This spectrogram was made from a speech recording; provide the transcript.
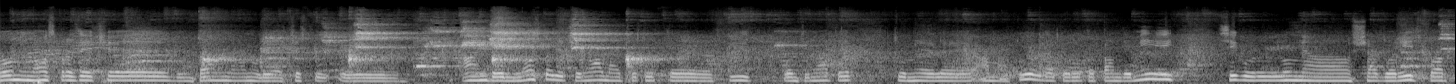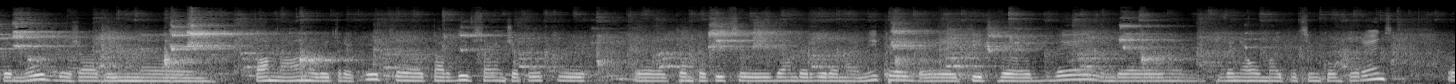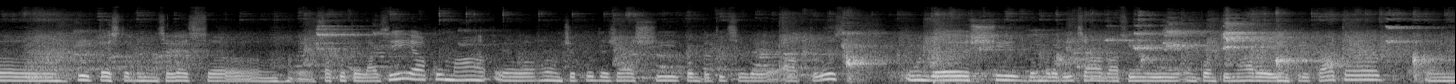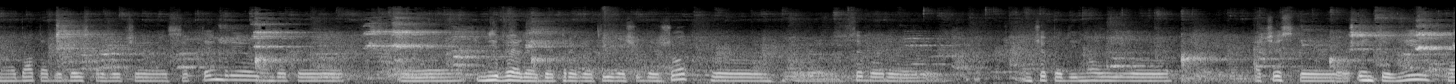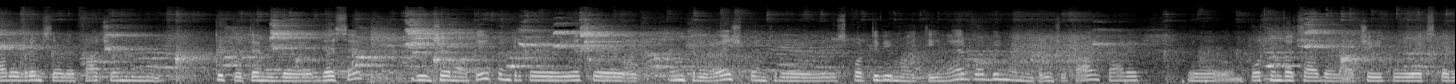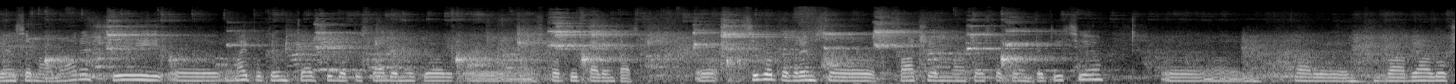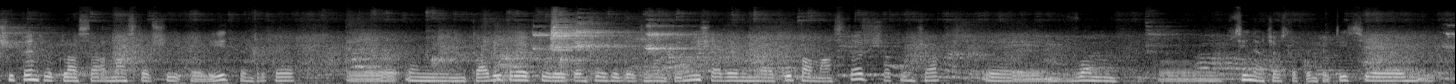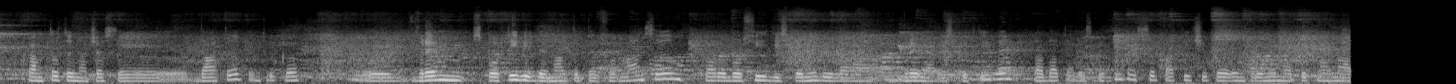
2019, din toamna anului acestui uh, an 2019, nu au mai putut uh, fi continuate turneele amatur datorită pandemiei. Sigur, lumea și-a dorit foarte mult deja din uh, toamna anului trecut. Uh, tardiv s-au început cu uh, competiții de anvergură mai mică, de tip B, unde veneau mai puțin concurenți cu teste, bineînțeles, făcute la zi. Acum au început deja și competițiile A+, unde și Dumbrăvița va fi în continuare implicată în data de 12 septembrie, unde pe nivele de pregătire și de joc se vor începe din nou aceste întâlniri care vrem să le facem cât putem de dese. Din ce motiv? Pentru că este un prilej pentru sportivii mai tineri, vorbim în principal, care uh, pot învăța de la cei cu experiență mai mare și uh, mai putem chiar și depista de multe ori uh, sportivi talentați. Uh, sigur că vrem să facem această competiție uh, care va avea loc și pentru clasa Master și Elite, pentru că uh, în cadrul proiectului Consiliului Județean Timiș avem uh, Cupa Master și atunci uh, vom ține această competiție cam tot în această dată, pentru că vrem sportivii de înaltă performanță care vor fi disponibili la vremea respectivă, la data respectivă, să participe într-un număr cât mai mare.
